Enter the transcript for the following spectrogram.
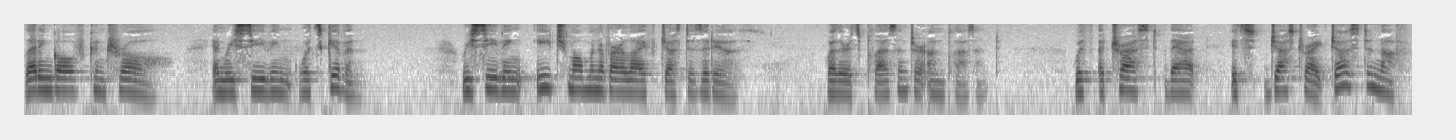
Letting go of control and receiving what's given. Receiving each moment of our life just as it is, whether it's pleasant or unpleasant, with a trust that it's just right, just enough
